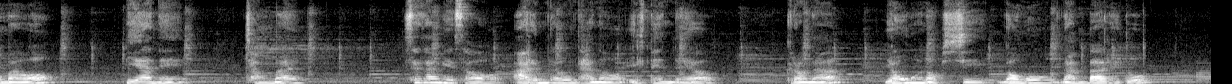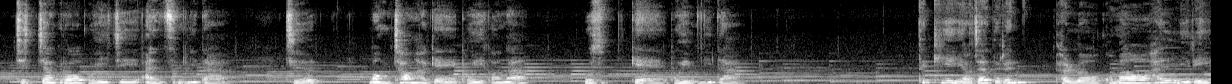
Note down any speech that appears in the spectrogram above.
고마워, 미안해, 정말 세상에서 아름다운 단어일 텐데요. 그러나 영혼 없이 너무 남발해도 지적으로 보이지 않습니다. 즉, 멍청하게 보이거나 우습게 보입니다. 특히 여자들은 별로 고마워할 일이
